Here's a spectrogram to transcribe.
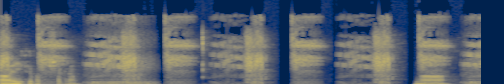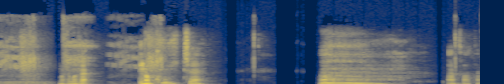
Oj, chyba przegram. No. Może, może? No kurczę. A co tam?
